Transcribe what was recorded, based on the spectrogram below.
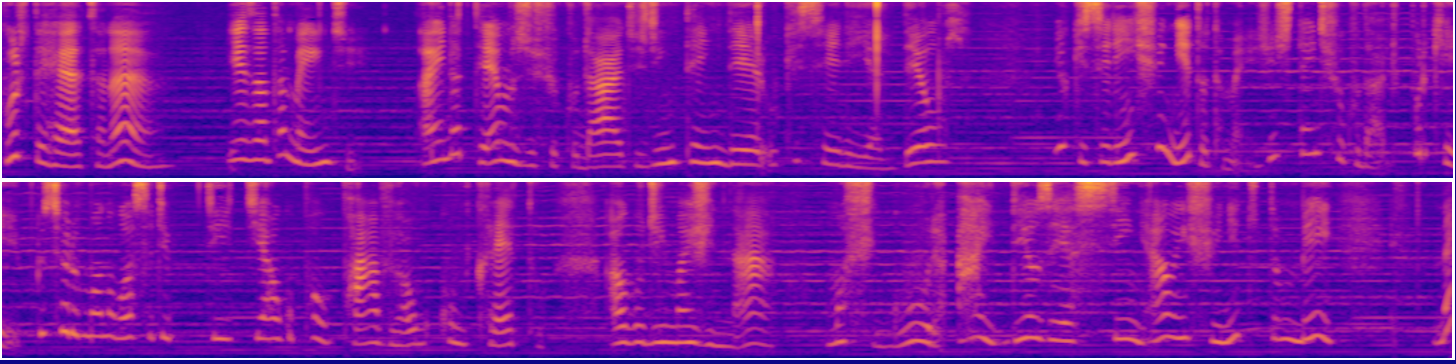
curta e reta, né? E exatamente. Ainda temos dificuldades de entender o que seria Deus e o que seria infinito também. A gente tem dificuldade. Por quê? Porque o ser humano gosta de, de, de algo palpável, algo concreto, algo de imaginar, uma figura. Ai, Deus é assim. Ah, o infinito também. Né?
